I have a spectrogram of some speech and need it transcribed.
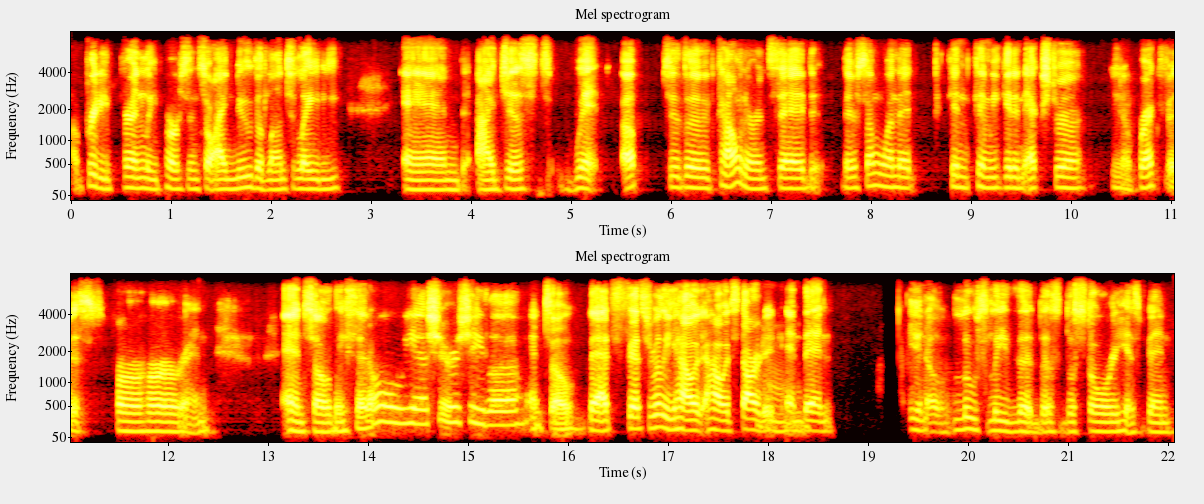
a pretty friendly person, so I knew the lunch lady, and I just went up to the counter and said, "There's someone that can can we get an extra, you know, breakfast for her?" And and so they said, "Oh yeah, sure, Sheila." And so that's that's really how it how it started. Mm. And then, you know, loosely the the the story has been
